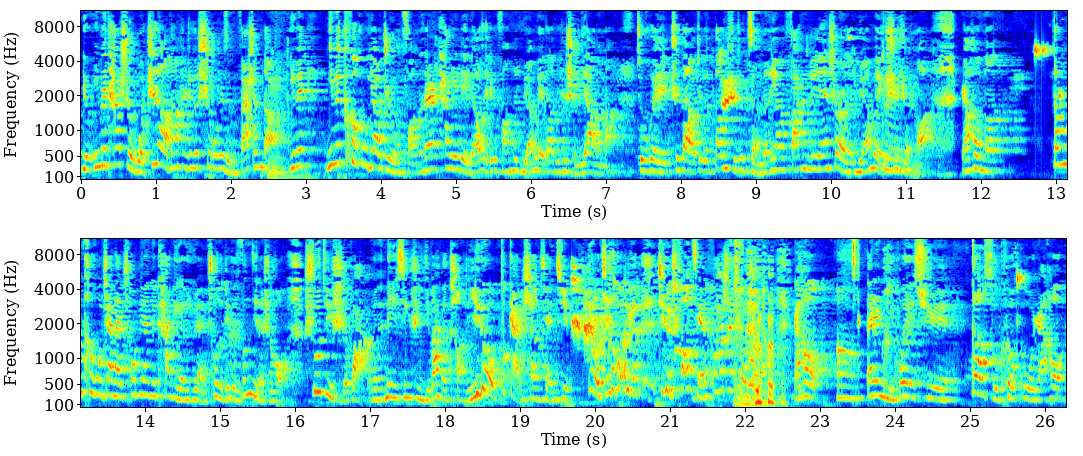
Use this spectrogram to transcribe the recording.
有，因为他是我知道当时这个事故是怎么发生的，因为因为客户要这种房子，但是他也得了解这个房子原委到底是什么样的嘛，就会知道这个当时是怎么样发生这件事儿的原委是什么。然后呢？当客户站在窗边去看那个远处的这个风景的时候，说句实话，我的内心是一万个抗拒，因为我不敢上前去，因为我知道这个这个窗前发生过什么。然后，嗯，但是你会去告诉客户，然后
